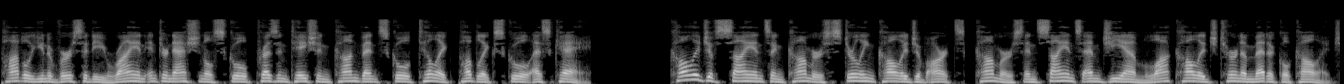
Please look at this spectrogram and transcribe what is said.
Patil University Ryan International School Presentation Convent School Tilak Public School SK College of Science and Commerce Sterling College of Arts, Commerce and Science MGM Law College Terna Medical College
